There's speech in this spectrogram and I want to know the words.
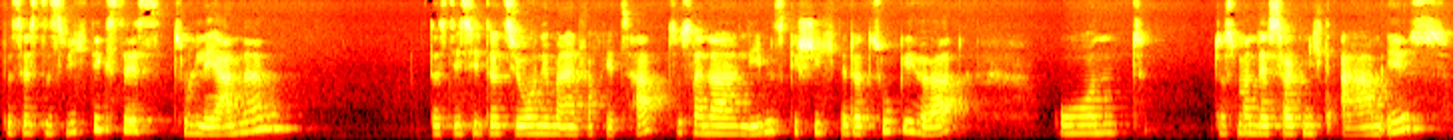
Das heißt, das Wichtigste ist zu lernen, dass die Situation, die man einfach jetzt hat, zu seiner Lebensgeschichte dazugehört und dass man deshalb nicht arm ist,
